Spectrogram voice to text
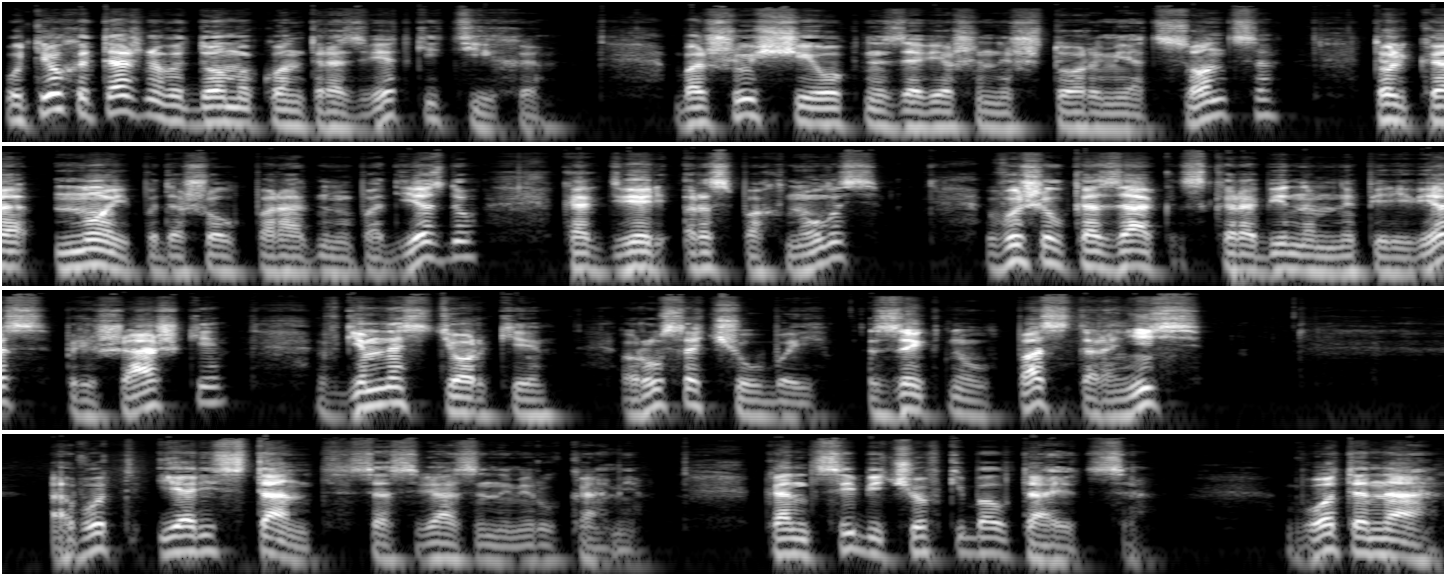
У трехэтажного дома контрразведки тихо. Большущие окна завешены шторами от солнца. Только Ной подошел к парадному подъезду, как дверь распахнулась. Вышел казак с карабином наперевес, при шашке, в гимнастерке, русочубой. Зыкнул «Посторонись!» А вот и арестант со связанными руками. Концы бечевки болтаются. Вот она,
